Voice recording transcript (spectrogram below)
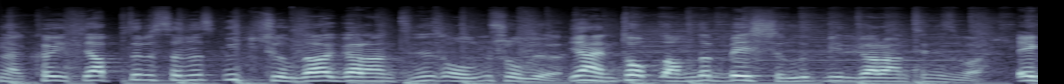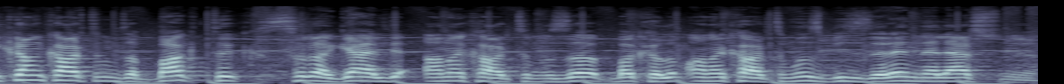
sitesinden kayıt yaptırırsanız 3 yıl daha garantiniz olmuş oluyor. Yani toplamda 5 yıllık bir garantiniz var. Ekran kartımıza baktık. Sıra geldi anakartımıza. Bakalım anakartımız bizlere neler sunuyor.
